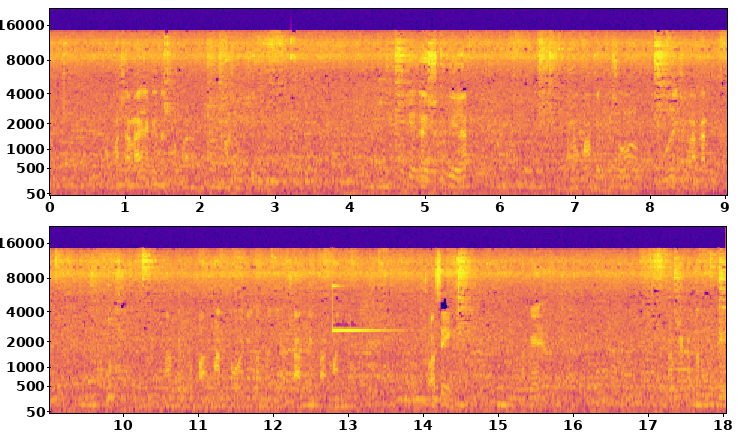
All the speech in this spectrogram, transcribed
ya. Apa salahnya kita coba masuk sini? Oke guys gitu ya. Kalau mampir ke Solo boleh silakan. Mampir ke Pak Manto ini namanya sate Pak Manto Closing. oke sampai ketemu di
